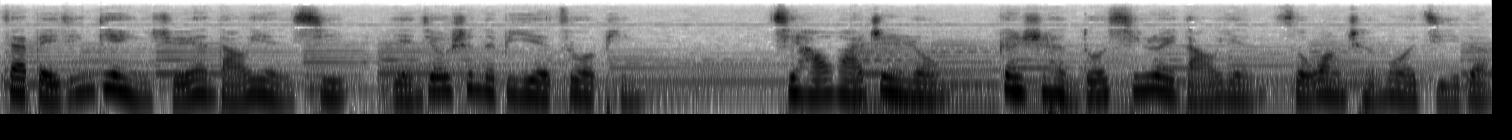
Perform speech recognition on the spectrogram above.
在北京电影学院导演系研究生的毕业作品，其豪华阵容更是很多新锐导演所望尘莫及的。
